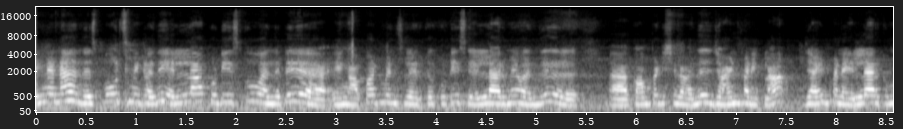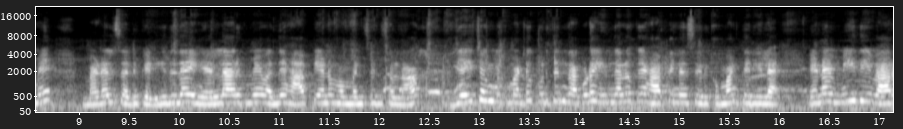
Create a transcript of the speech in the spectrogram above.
என்னன்னா இந்த ஸ்போர்ட்ஸ் மீட் வந்து எல்லா குட்டீஸ்க்கும் வந்துட்டு எங்கள் அப்பார்ட்மெண்ட்ஸில் இருக்க குட்டீஸ் எல்லாருமே வந்து காம்படிஷனில் வந்து ஜாயின் பண்ணிக்கலாம். ஜாயின் பண்ண எல்லாருக்குமே மெடல் சர்டிஃபிகேட் இதுதான் எங்கள் எல்லாருக்குமே வந்து ஹாப்பியான மொமெண்ட்ஸ்னு சொல்லலாம். ஜெயிச்சவங்களுக்கு மட்டும் கொடுத்துருந்தா கூட இந்த அளவுக்கு ஹாப்பினஸ் இருக்குமான்னு தெரியல. ஏன்னா மீதி வேற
